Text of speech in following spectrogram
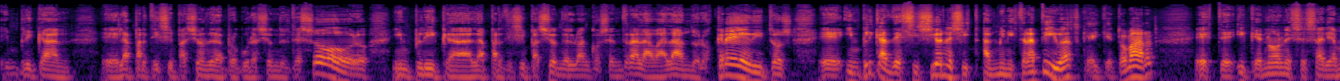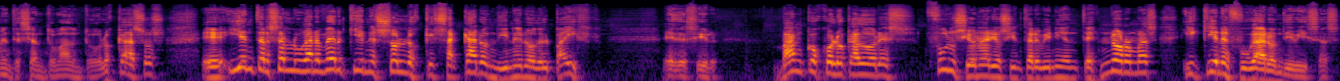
implican eh, la participación de la Procuración del Tesoro, implica la participación del Banco Central avalando los créditos, eh, implica decisiones administrativas que hay que tomar este, y que no necesariamente se han tomado en todos los casos. Eh, y en tercer lugar, ver quiénes son los que sacaron dinero del país. Es decir, bancos colocadores, funcionarios intervinientes, normas y quienes fugaron divisas.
